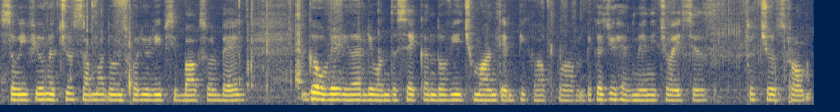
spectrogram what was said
So if you wanna choose some add-ons for your Ipsy box or bag go very early on the second of each month and pick up um, because you have many choices to choose from.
